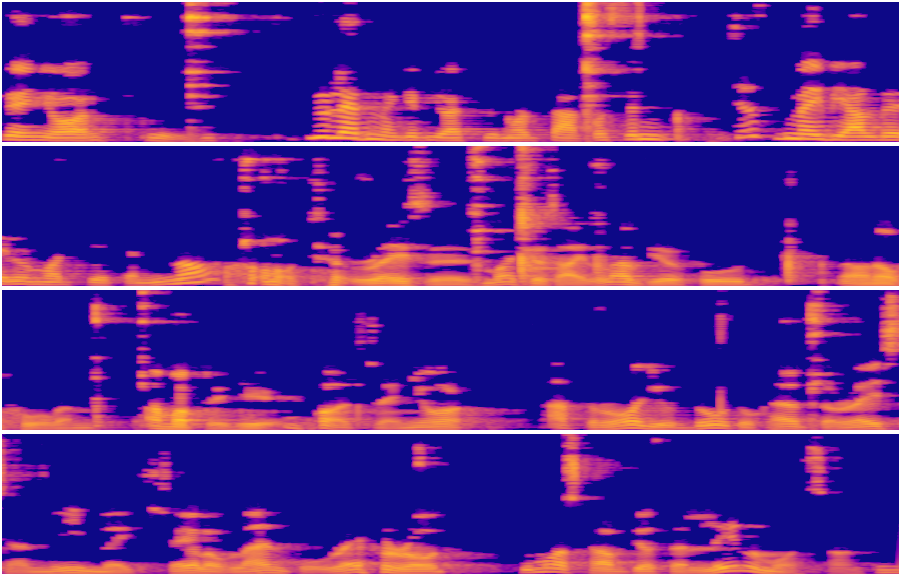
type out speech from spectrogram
Senor, please. You let me give you a few more tacos and just maybe a little more chicken, no? Oh, Teresa, as much as I love your food. No, no fooling. I'm up to here. But, senor, after all you do to help Teresa and me make sale of land to railroad, you must have just a little more something.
